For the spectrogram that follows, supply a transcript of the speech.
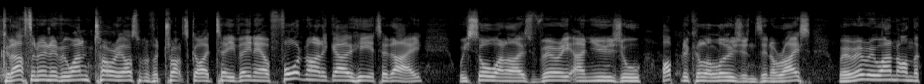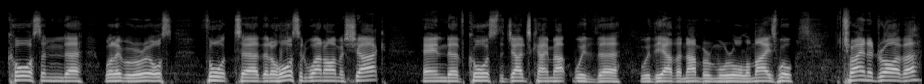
Good afternoon, everyone. Tori Osman for Trots Guide TV. Now, a fortnight ago here today, we saw one of those very unusual optical illusions in a race where everyone on the course and, uh, well, everywhere else thought uh, that a horse had won I'm a Shark. And, of course, the judge came up with, uh, with the other number and we're all amazed. Well, trainer driver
